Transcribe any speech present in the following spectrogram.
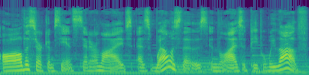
all the circumstances in our lives, as well as those in the lives of people we love.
